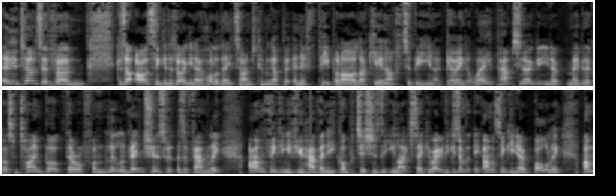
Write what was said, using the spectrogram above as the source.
and in terms of, because um, I, I, was thinking as well, you know, holiday time's coming up, and if people are lucky enough to be, you know, going away, perhaps, you know, you know, maybe they've got some time booked, they're off on little adventures as a family. I'm thinking if you have any competitions that you like to take away with you, because I'm, I'm thinking, you know, bowling. I'm,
